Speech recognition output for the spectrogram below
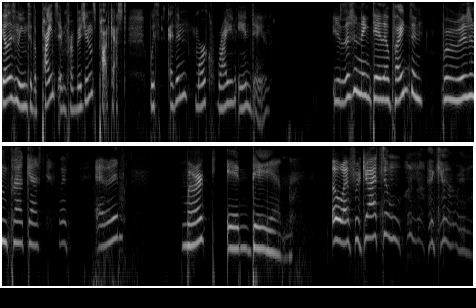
You're listening to the Pints and Provisions podcast with Evan, Mark, Ryan, and Dan. You're listening to the Pints and Provisions podcast with Evan, Mark, and Dan. Oh, I forgot some. I can't remember.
